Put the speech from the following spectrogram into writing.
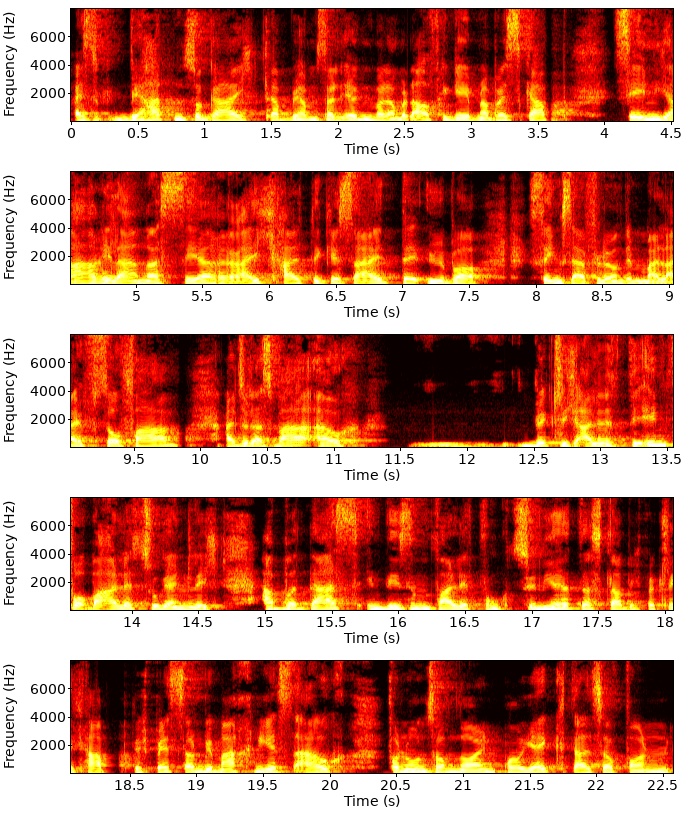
Also wir hatten sogar, ich glaube, wir haben es dann irgendwann einmal aufgegeben, aber es gab zehn Jahre lang eine sehr reichhaltige Seite über Things I've Learned in My Life so far. Also das war auch wirklich alles, die Info war alles zugänglich. Aber das in diesem Falle funktioniert das, glaube ich, wirklich haptisch besser. Und wir machen jetzt auch von unserem neuen Projekt, also von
